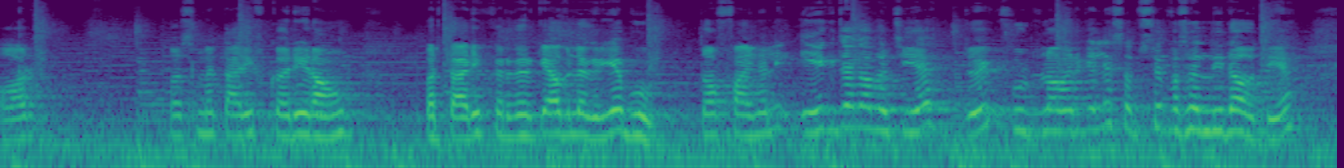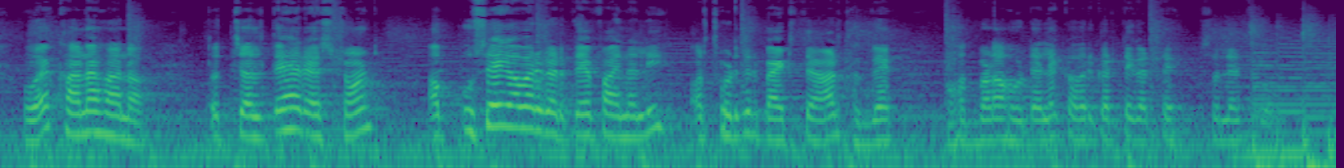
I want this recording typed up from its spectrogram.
और बस मैं तारीफ़ कर ही रहा हूँ, पर तारीफ़ कर करके अब लग रही है भूख। तो अब फाइनली एक जगह बची है, जो एक फ़ूड ब्लॉगर के लिए सबसे पसंदीदा होती है, वो है खाना खाना। तो चलते हैं रेस्टोरेंट अब उसे कवर करते हैं फाइनली और थोड़ी देर बैठते हैं, यार, थक गए। बहुत बड़ा होटल है कवर करते करते सो लेट्स गो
